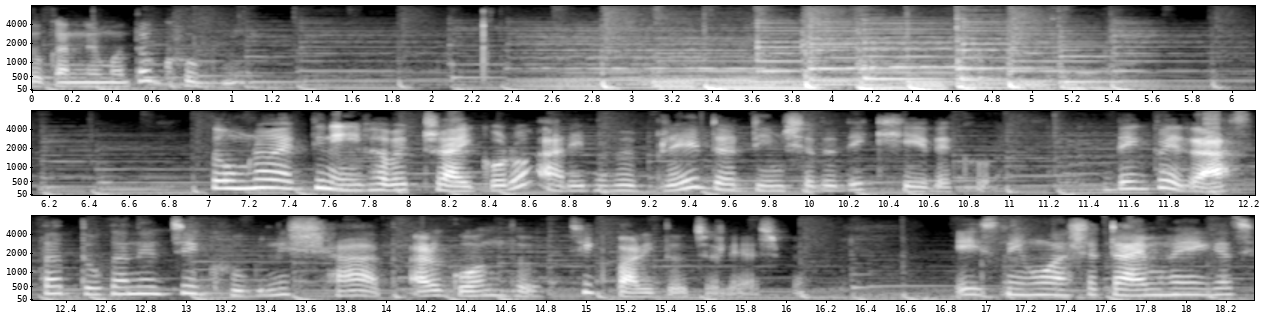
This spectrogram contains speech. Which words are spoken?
দোকানের মতো ঘুগনি। তোমরাও একদিন এইভাবে ট্রাই করো আর এইভাবে ব্রেড আর ডিম সাথে দিয়ে খেয়ে দেখো। দেখবে রাস্তার দোকানের যে ঘুগনির স্বাদ আর গন্ধ ঠিক বাড়িতেও চলে আসবে। এই স্নেহ আসার টাইম হয়ে গেছে,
